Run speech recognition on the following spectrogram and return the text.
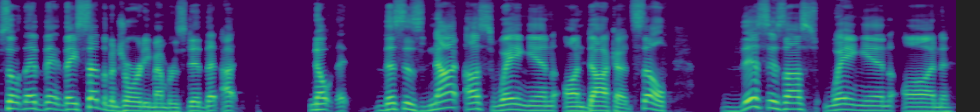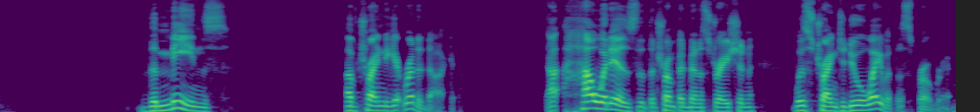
So they, they, they said the majority members did that. Uh, no, this is not us weighing in on DACA itself this is us weighing in on the means of trying to get rid of DACA. Uh, how it is that the Trump administration was trying to do away with this program.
